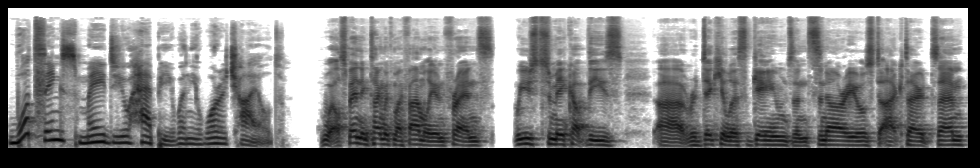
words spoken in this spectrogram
What things made you happy when you were a child? Well, spending time with my family and friends, we used to make up these uh, ridiculous games and scenarios to act out. Um,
